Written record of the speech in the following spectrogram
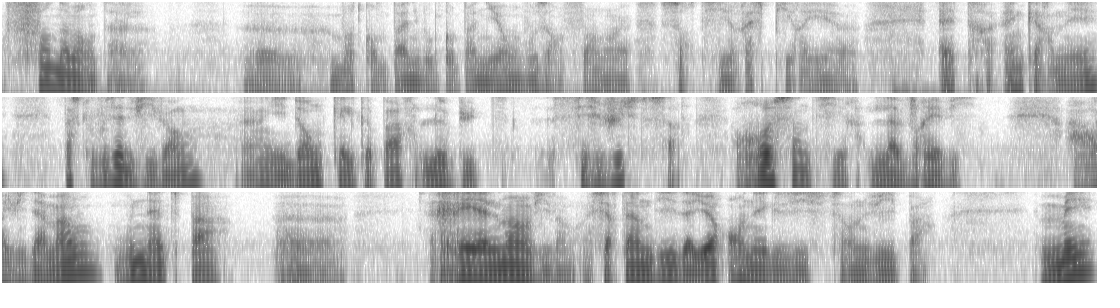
fondamentales. Euh, votre compagne, vos compagnons, vos enfants, euh, sortir, respirer, euh, être incarné, parce que vous êtes vivant, Hein, et donc, quelque part, le but, c'est juste ça, ressentir la vraie vie. Alors évidemment, vous n'êtes pas réellement vivant. Certains disent d'ailleurs, on existe, on ne vit pas. Mais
